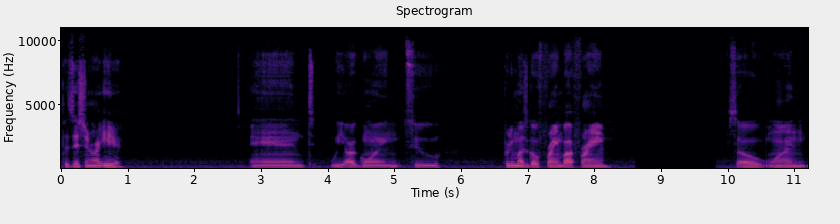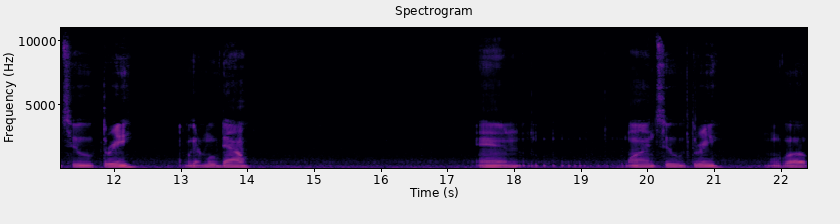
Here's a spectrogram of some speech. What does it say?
position right here. And we are going to pretty much go frame by frame. So one, two, three, and we're gonna move down. And one, two, three, move up.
